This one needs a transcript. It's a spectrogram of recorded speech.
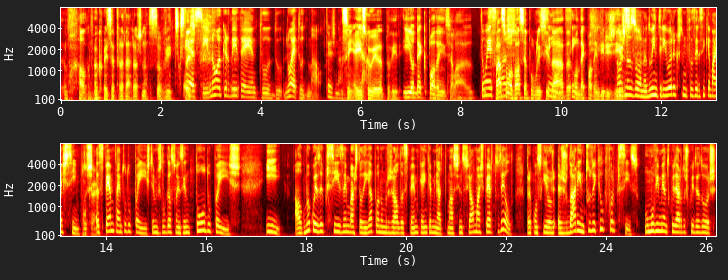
alguma coisa para dar aos nossos ouvintes. Que É seja... assim, não acreditem em tudo, não é tudo mau. Pois não. Sim, é isso que eu ia pedir. E onde é que podem, sei lá, Então é assim, façam nós- a vossa publicidade, Sim, sim. onde é que podem Nós na dirigir-se? zona do interior eu costumo fazer assim que é mais simples. Ok. A SPEM está em todo o país, temos delegações em todo o país e alguma coisa que precisem, basta ligar para o número geral da SPEM, que é encaminhado para uma assistente social mais perto dele, para conseguir ajudar em tudo aquilo que for preciso. O movimento Cuidar dos Cuidadores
